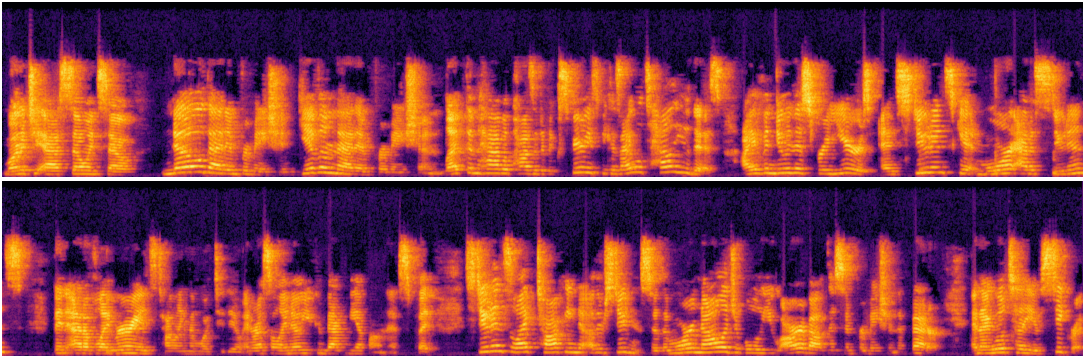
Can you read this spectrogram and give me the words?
why don't you ask so and so? Know that information, give them that information, let them have a positive experience because I will tell you this I have been doing this for years, and students get more out of students than out of librarians telling them what to do. And Russell, I know you can back me up on this, but students like talking to other students. So the more knowledgeable you are about this information, the better. And I will tell you a secret.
